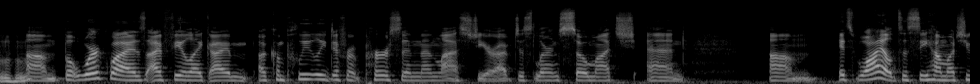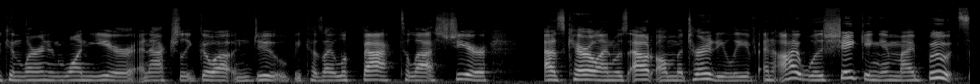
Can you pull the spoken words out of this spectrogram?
Mm-hmm. Um, but work wise, I feel like I'm a completely different person than last year. I've just learned so much, and um, it's wild to see how much you can learn in one year and actually go out and do. Because I look back to last year as Caroline was out on maternity leave, and I was shaking in my boots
